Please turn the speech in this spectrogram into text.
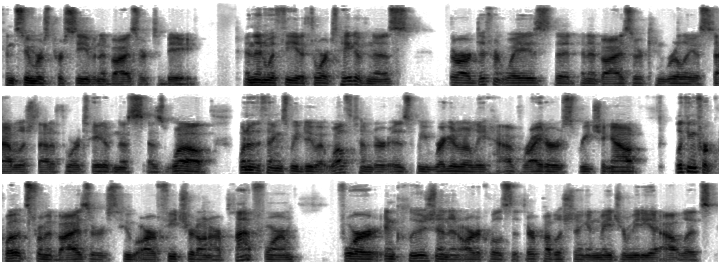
consumers perceive an advisor to be. And then with the authoritativeness, there are different ways that an advisor can really establish that authoritativeness as well. One of the things we do at Wealthtender is we regularly have writers reaching out looking for quotes from advisors who are featured on our platform for inclusion in articles that they're publishing in major media outlets.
